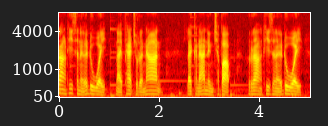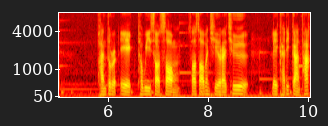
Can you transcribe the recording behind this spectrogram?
ร่างที่เสนอโดยนายแพทย์ชลนาน และคณะหนึ่งฉบับ ร่างที่เสนอโดยพันตรวจเอกทวีสอดส่อง สสบัญชีรายชื่อ เลขาธิการพัก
